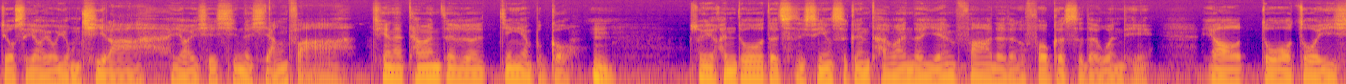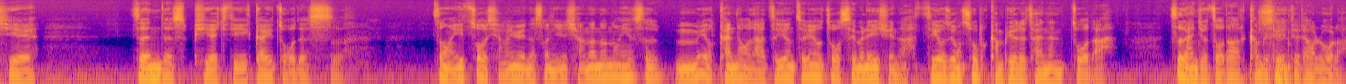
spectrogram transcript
就是要有勇气啦，要一些新的想法。现在台湾这个经验不够，嗯。所以很多的事情是跟台湾的研发的这个 focus 的问题，要多做一些真的是 PhD 该做的事。这种一做想院的时候，你就想到那东西是没有看到的，只有只有做 simulation 啊，只有用 supercomputer 才能做的，自然就走到 computer 这条路了。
